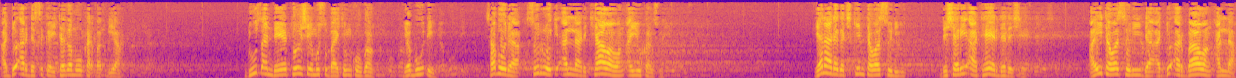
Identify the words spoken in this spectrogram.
addu'ar da suka yi ta zamo karɓaɓɓiya. Dutsen da ya toshe musu bakin kogon ya buɗe saboda sun roƙi Allah da kyawawan ayyukansu. Yana daga cikin tawassuli da shari'a ta yarda da shi. A yi tawassuli da addu'ar bawan Allah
